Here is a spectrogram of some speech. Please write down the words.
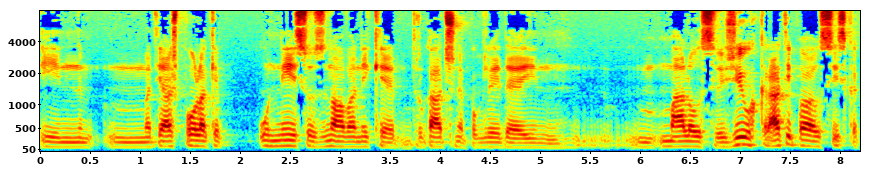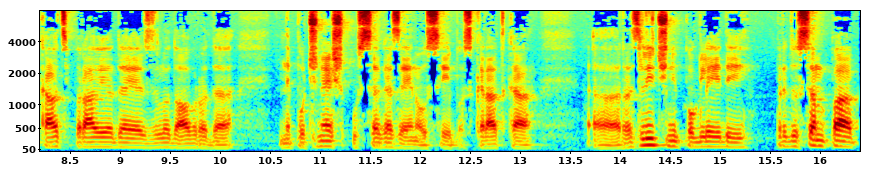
in Matjaš Polak je unesel znova neke drugačne poglede in malo osvežil, hkrati pa vsi skakalci pravijo, da je zelo dobro, da ne počneš vsega za eno osebo. Skratka, uh, različni pogledi, predvsem pa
